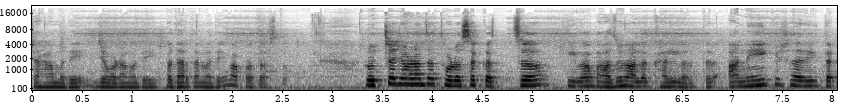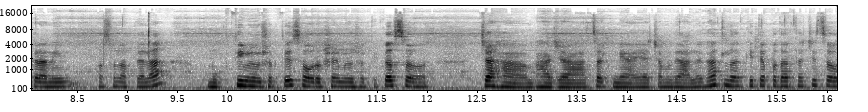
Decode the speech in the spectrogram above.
चहामध्ये जेवणामध्ये पदार्थांमध्ये वापरत असतो. रोजच्या जेवणात जर थोडंसं कच्चं किंवा भाजून आलं खाल्लं तर अनेक शारीरिक तक्रारींपासून आपल्याला मुक्ती मिळू शकते संरक्षण मिळू शकते. कसं? चहा भाज्या चटण्या याच्यामध्ये आलं घातलं की त्या पदार्थाची चव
